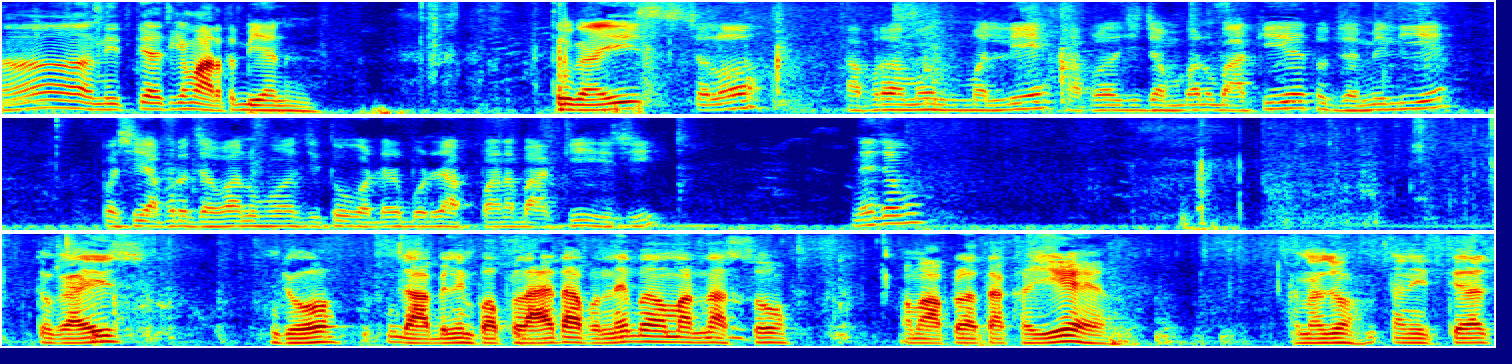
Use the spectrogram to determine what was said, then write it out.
હા નિત્યા કે મારે તો બેન. તો ગાઈસ ચલો આપણે અમે મળીએ. આપણે હજી જમવાનું બાકી છે તો જમી લઈએ. પછી આપણે જવાનું હોય હજી તો ઓર્ડર બોર્ડર આપવાના બાકી હજી. ને જવું તો ગાઈસ જો દાબેલીને પફલાયા હતા આપણને પણ અમારો નાસ્તો અમે આપણે ત્યાં ખાઈએ. અને જો અને અત્યારે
